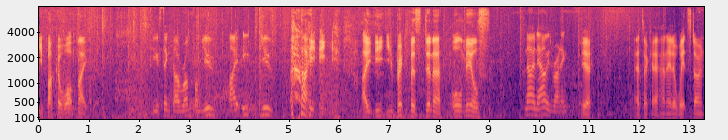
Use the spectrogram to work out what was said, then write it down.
"You fucker, what, mate? You think I run from you? I eat you. I eat you. I eat you breakfast, dinner, all meals." No, now he's running. Yeah, that's okay. I need a whetstone.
